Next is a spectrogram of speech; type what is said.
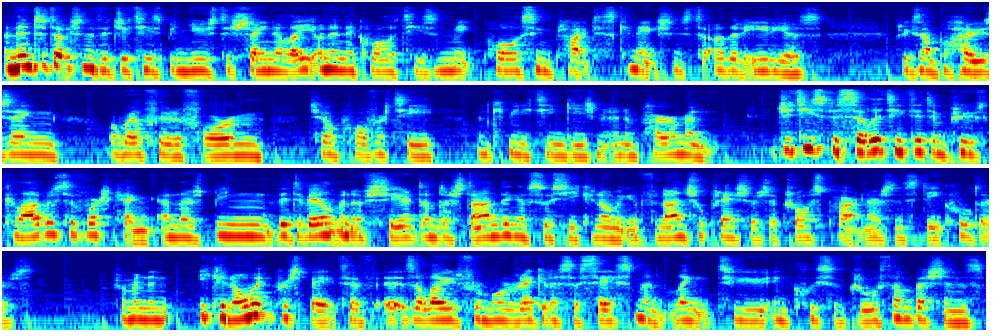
The introduction of the duty has been used to shine a light on inequalities and make policy and practice connections to other areas, for example, housing or welfare reform, child poverty, and community engagement and empowerment. Duties facilitated improved collaborative working, and there's been the development of shared understanding of socio-economic and financial pressures across partners and stakeholders. From an economic perspective, it has allowed for more rigorous assessment linked to inclusive growth ambitions,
